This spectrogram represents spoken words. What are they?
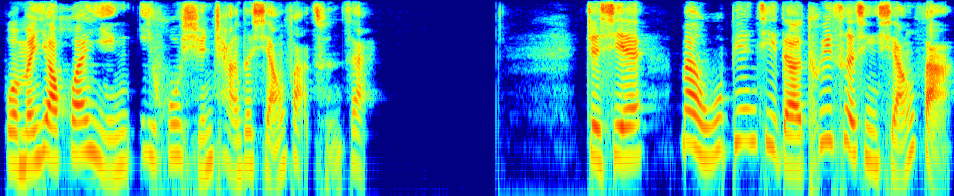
我们要欢迎异乎寻常的想法存在。这些漫无边际的推测性想法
